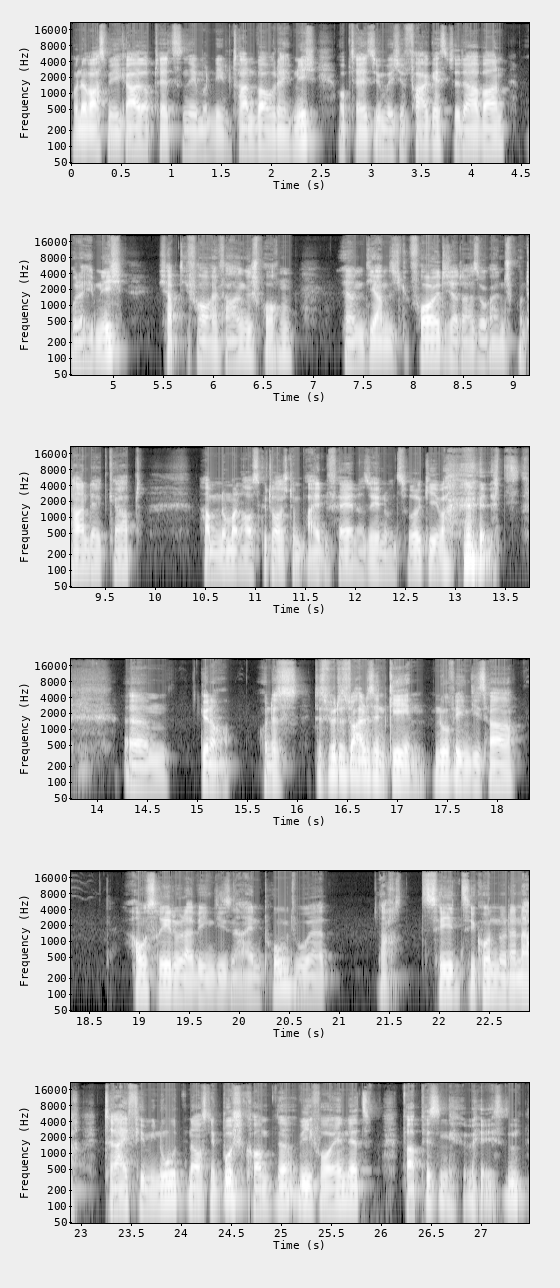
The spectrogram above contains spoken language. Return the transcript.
Und da war es mir egal, ob da jetzt jemand neben dran war oder eben nicht, ob da jetzt irgendwelche Fahrgäste da waren oder eben nicht. Ich habe die Frau einfach angesprochen. Ähm, die haben sich gefreut. Ich hatte also sogar ein Spontandate gehabt. Haben Nummern ausgetauscht in beiden Fällen, also hin und zurück jeweils. ähm, genau. Und das, das würdest du alles entgehen. Nur wegen dieser Ausrede oder wegen diesem einen Punkt, wo er nach zehn Sekunden oder nach drei, vier Minuten aus dem Busch kommt, ne? wie vorhin jetzt, war Pissen gewesen.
